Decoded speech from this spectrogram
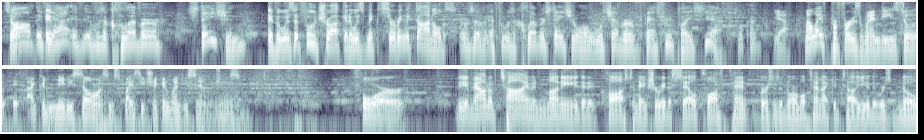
So um, if, you had, if it was a clever station, if it was a food truck and it was serving McDonald's, it was a, if it was a clever station or whichever fast food place, yeah. okay. Yeah, my wife prefers Wendy's, so it, I could maybe sell her on some spicy chicken Wendy's sandwiches. Hmm. For the amount of time and money that it cost to make sure we had a sailcloth tent versus a normal tent, I can tell you there was no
